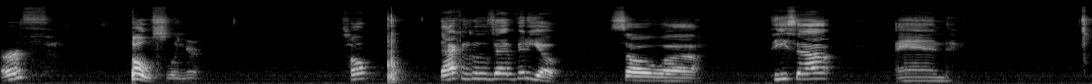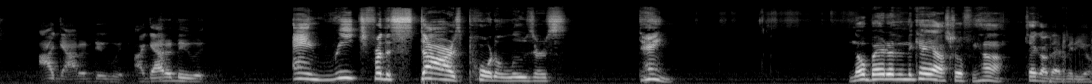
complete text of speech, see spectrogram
Earth Bowslinger. So that concludes that video. So uh, peace out, and I gotta do it. I gotta do it and reach for the stars, portal losers. Dang. No better than the Kaos Trophy, huh? Check out that video.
